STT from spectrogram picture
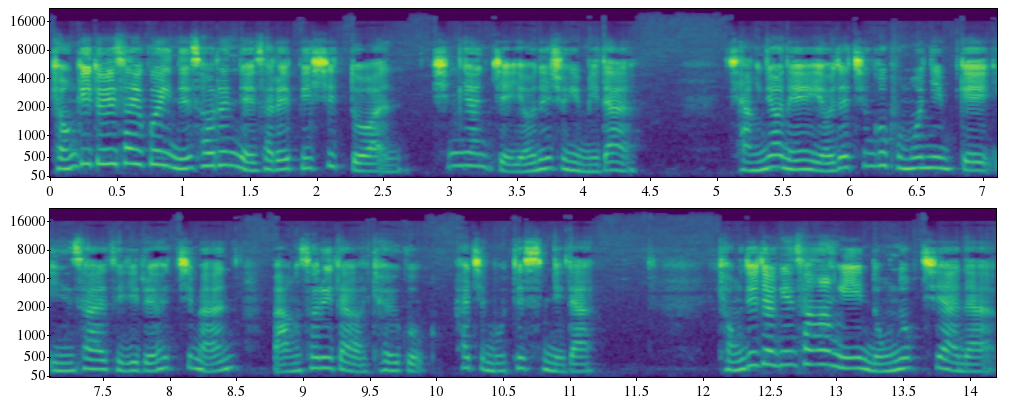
경기도에 살고 있는 34살의 B씨 또한 10년째 연애 중입니다. 작년에 여자친구 부모님께 인사드리려 했지만 망설이다가 결국 하지 못했습니다. 경제적인 상황이 녹록치 않아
